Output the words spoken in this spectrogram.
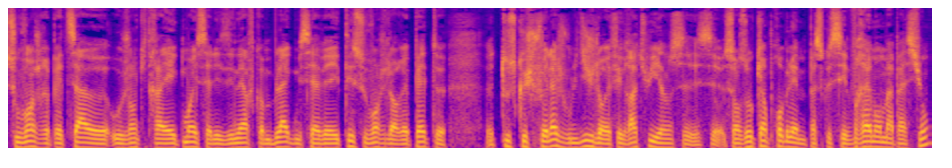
souvent, je répète ça euh, aux gens qui travaillent avec moi et ça les énerve comme blague, mais c'est la vérité. Souvent, je leur répète tout ce que je fais là. Je vous le dis, je l'aurais fait gratuit, hein. sans aucun problème, parce que c'est vraiment ma passion.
